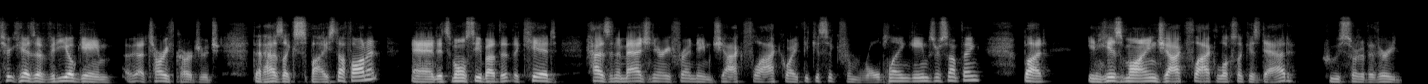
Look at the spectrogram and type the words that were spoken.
he has a video game, Atari cartridge that has like spy stuff on it, and it's mostly about that the kid has an imaginary friend named Jack Flack, who I think is like from role playing games or something. But in his mind, Jack Flack looks like his dad, who's sort of a very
